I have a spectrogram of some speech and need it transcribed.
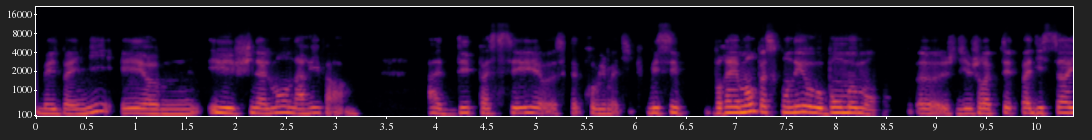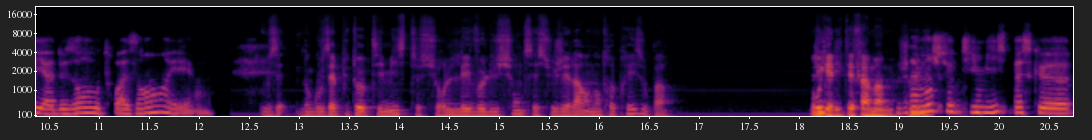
Made by Me. Et, finalement, on arrive à, dépasser cette problématique. Mais c'est vraiment parce qu'on est au bon moment. Euh, je dis, j'aurais peut-être pas dit ça il y a deux ans ou trois ans. Et, euh. donc vous êtes plutôt optimiste sur l'évolution de ces sujets-là en entreprise ou pas? L'égalité femmes-hommes. Vraiment, je suis optimiste parce que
